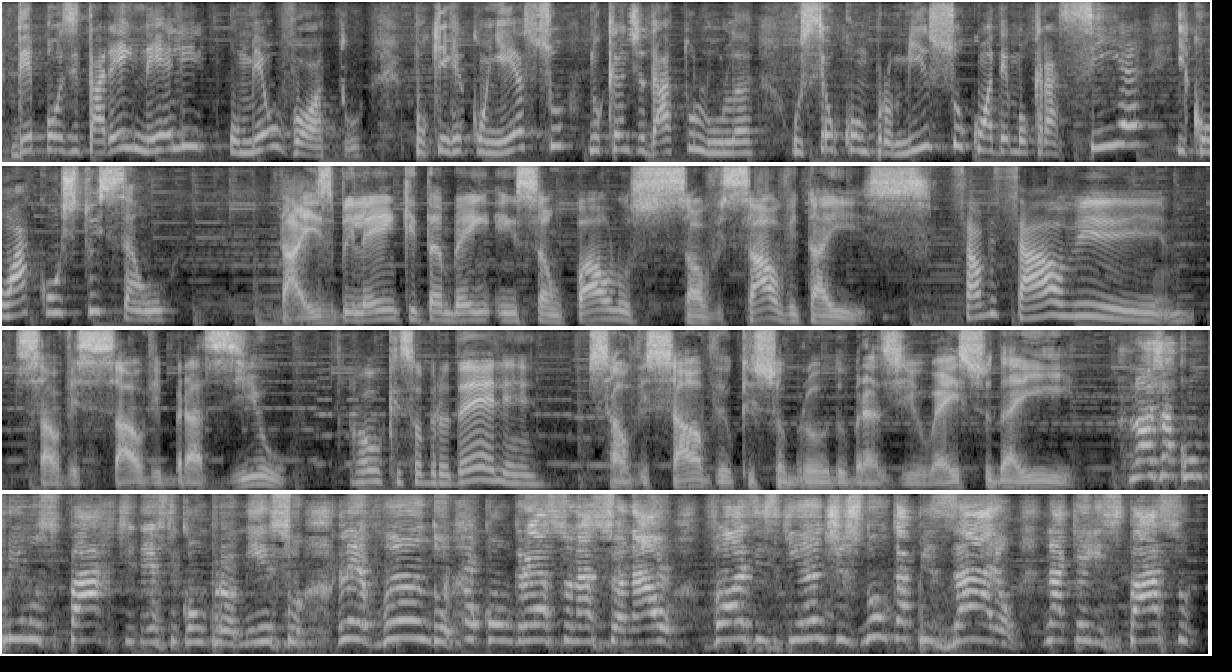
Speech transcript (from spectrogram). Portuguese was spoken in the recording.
Depositarei nele o meu voto, porque reconheço no candidato Lula o seu compromisso com a democracia e com a Constituição. Thaís Bilenque, também em São Paulo. Salve, salve, Thaís! Salve, salve! Salve, salve, Brasil! Ou o que sobrou dele? Salve, salve o que sobrou do Brasil. É isso daí. Nós já cumprimos parte desse compromisso, levando ao Congresso Nacional vozes que antes nunca pisaram naquele espaço.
